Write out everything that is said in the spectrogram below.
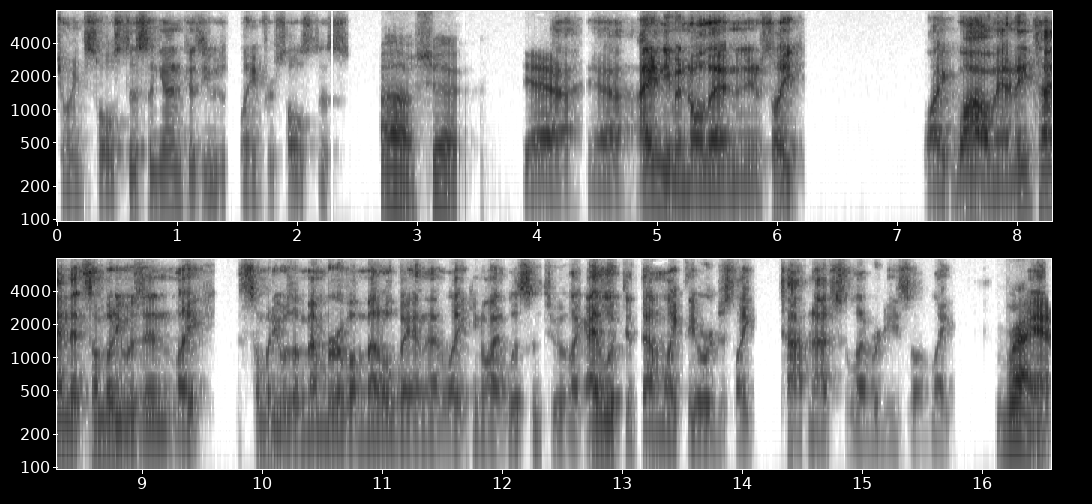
join Solstice again because he was playing for Solstice. Oh shit! Yeah, yeah. I didn't even know that, and it was like, like wow, man. Anytime that somebody was in like somebody was a member of a metal band that like you know I listened to it, like I looked at them like they were just like top notch celebrities. So like, right. Man,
